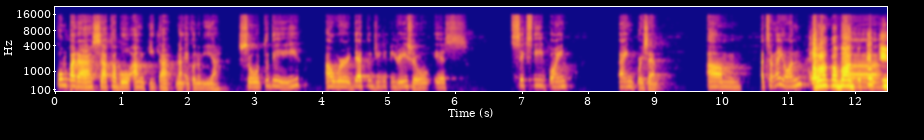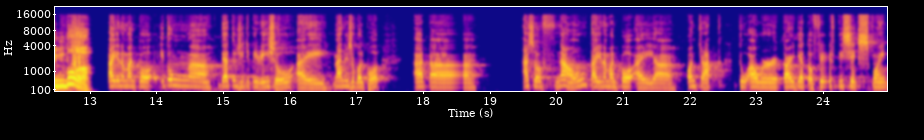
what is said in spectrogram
kumpara sa kabuang kita ng ekonomiya. So today, our debt to GDP ratio is 60.9%. Um, at sa ngayon, Parang kabado to, Ah. Kimbo ah. tayo naman po, itong uh, debt to GDP ratio ay manageable po. At uh, as of now, tayo naman po ay uh, on track to our target of 56.3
